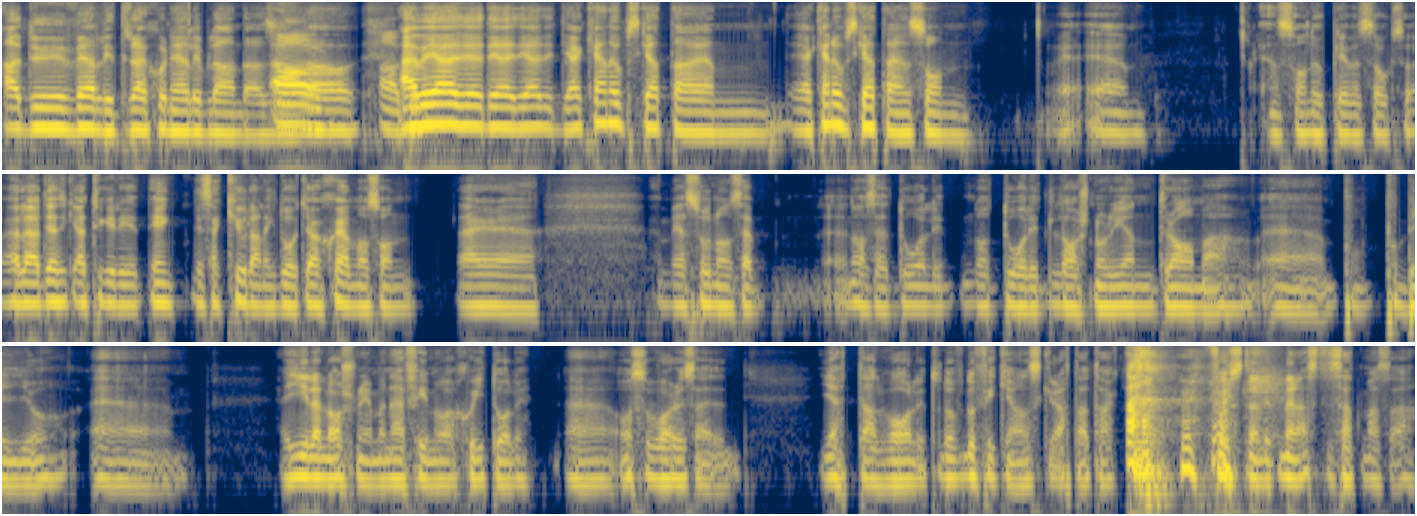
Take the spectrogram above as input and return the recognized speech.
ja, du är väldigt rationell ibland alltså. Ja. Ja. Ja, jag, jag, jag, jag, kan uppskatta en, jag kan uppskatta en sån eh, en sån upplevelse också. Eller jag, jag tycker det är, det är en, det är så kul anekdot. Jag har själv någon sån, där, eh, jag såg någon så här, någon så här dålig, något dåligt Lars Norén-drama eh, på, på bio. Eh, jag gillar Lars Norén men den här filmen var skitdålig. Eh, och så var det så här jätteallvarligt och då, då fick jag en skrattattack fullständigt medan det satt massa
